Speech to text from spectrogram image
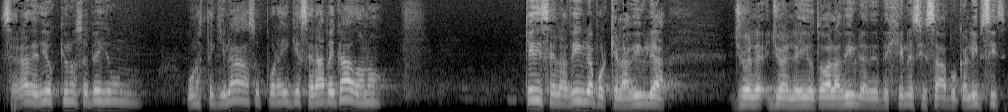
¿Será de Dios que uno se pegue unos tequilazos por ahí que será pecado o no? ¿Qué dice la Biblia? Porque la Biblia, yo, yo he leído toda la Biblia desde Génesis a Apocalipsis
